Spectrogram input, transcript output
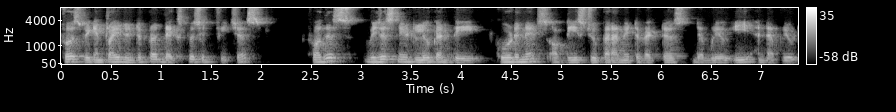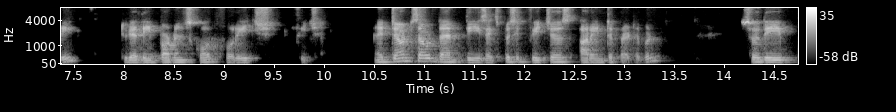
First, we can try to interpret the explicit features. For this, we just need to look at the coordinates of these two parameter vectors, WE and WD, to get the importance score for each feature. And it turns out that these explicit features are interpretable. So the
